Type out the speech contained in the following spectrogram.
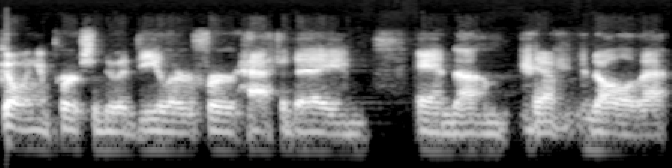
going in person to a dealer for half a day and and um, yeah. and, and all of that.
